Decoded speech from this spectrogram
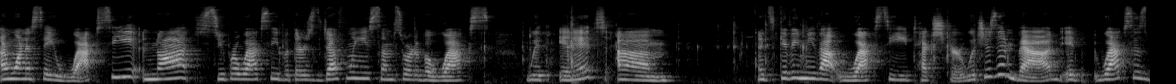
I want to say waxy, not super waxy, but there's definitely some sort of a wax within it. Um, it's giving me that waxy texture, which isn't bad. It wax is,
